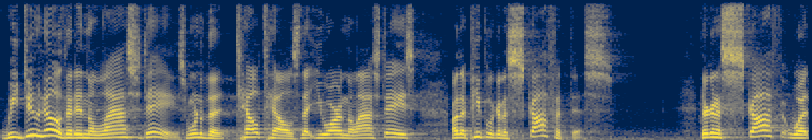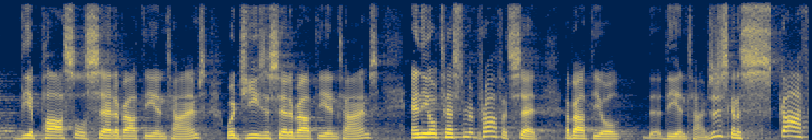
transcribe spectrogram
we do know that in the last days, one of the telltales that you are in the last days are that people are going to scoff at this. They're going to scoff at what the apostles said about the end times, what Jesus said about the end times, and the Old Testament prophets said about the, old, the end times. They're just going to scoff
